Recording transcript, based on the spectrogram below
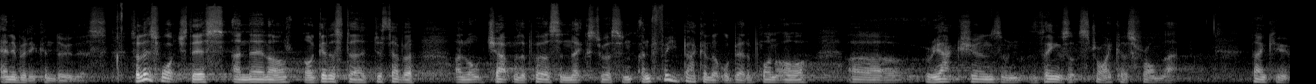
Anybody can do this. So let's watch this, and then I'll, I'll get us to just have a, a little chat with the person next to us and, and feedback a little bit upon our uh, reactions and things that strike us from that. Thank you.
